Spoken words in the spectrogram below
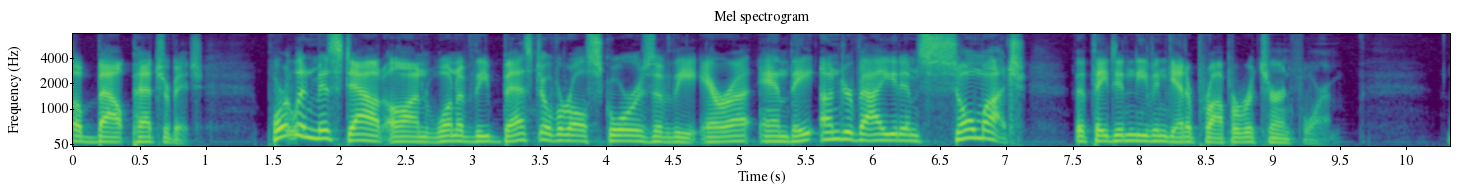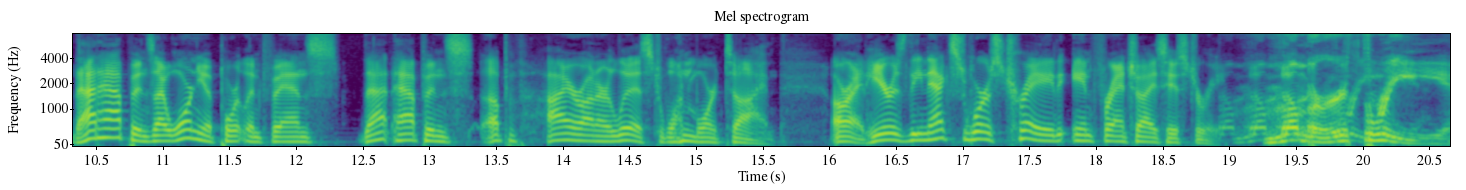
about Petrovic. Portland missed out on one of the best overall scorers of the era, and they undervalued him so much that they didn't even get a proper return for him. That happens, I warn you, Portland fans. That happens up higher on our list one more time. All right, here is the next worst trade in franchise history. Number three.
